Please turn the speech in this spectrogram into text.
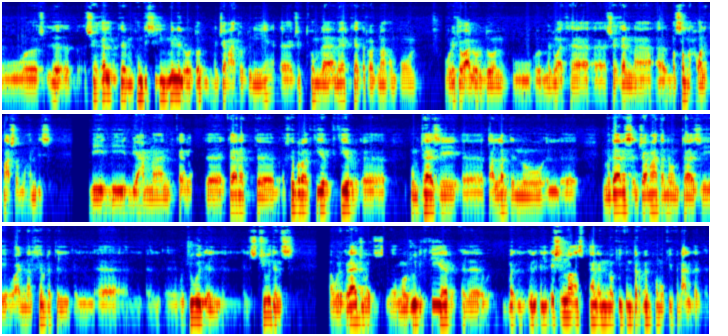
وشغلت مهندسين من الأردن من جامعات اردنيه جبتهم لأمريكا دربناهم هون ورجعوا على الأردن. ومن وقتها آه، شغلنا آه، وصلنا حوالي 12 مهندس بعمان. كانت آه، كانت خبرة كثير كثير ممتازة. تعلمت إنه المدارس الجامعات عندنا ممتازة. وعندنا خبرة وجود ال students أو ال graduates موجود كثير الشيء الناقص كان إنه كيف ندربهم وكيف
